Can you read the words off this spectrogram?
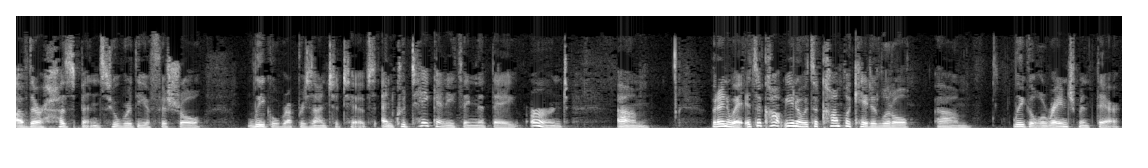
of their husbands, who were the official legal representatives, and could take anything that they earned. Um, but anyway, it's a com- you know it's a complicated little um, legal arrangement there.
